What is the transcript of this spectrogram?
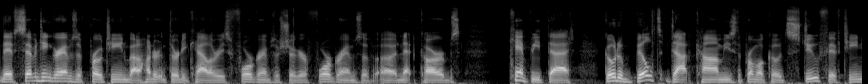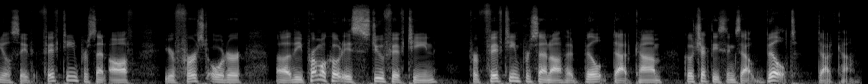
They have 17 grams of protein, about 130 calories, 4 grams of sugar, 4 grams of uh, net carbs. Can't beat that. Go to built.com, use the promo code STU15. You'll save 15% off your first order. Uh, the promo code is STU15 for 15% off at built.com. Go check these things out. Built.com.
